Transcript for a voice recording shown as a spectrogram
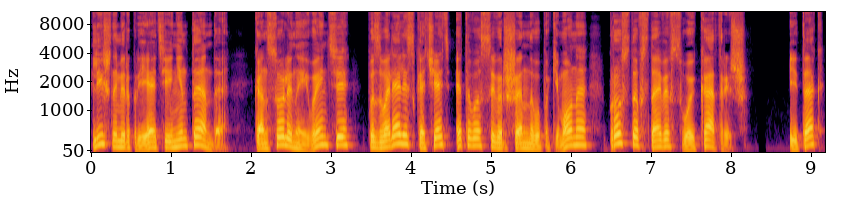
лишь на мероприятии Nintendo. Консоли на ивенте позволяли скачать этого совершенного покемона, просто вставив свой картридж. Итак,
